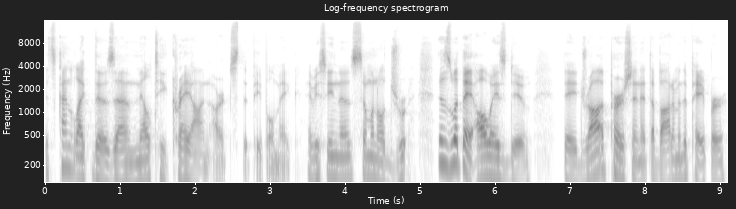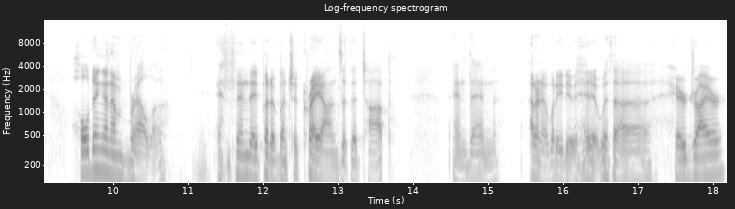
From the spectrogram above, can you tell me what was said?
it's kind of like those uh, melty crayon arts that people make. Have you seen those? Someone will. draw. this is what they always do. They draw a person at the bottom of the paper holding an umbrella, and then they put a bunch of crayons at the top, and then I don't know what do you do? Hit it with a hair dryer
